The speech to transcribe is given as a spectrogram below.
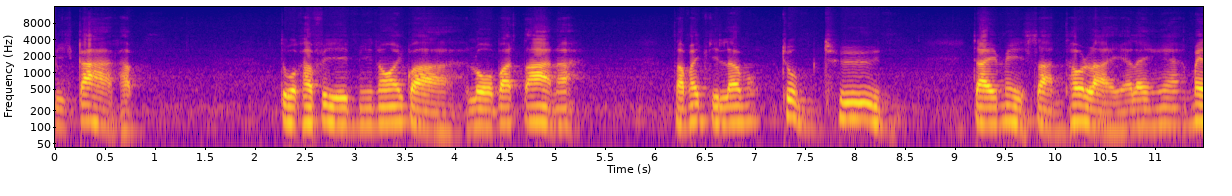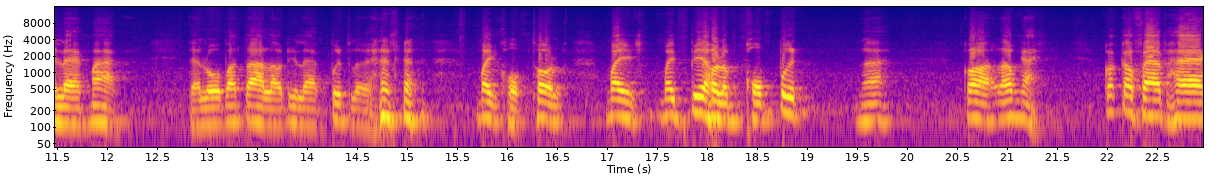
บิก้าครับ ตัวคาเฟอีนมีน้อยกว่าโรบัสต้านะทำให้กินแล้วชุ่มชื่น ใจไม่สั่นเท่าไหร่อะไรเงี้ย ไม่แรงมาก แต่โรบัสต้าเราที่แรงปึ๊ดเลย ไม่ขมเท่า ไม่ไม่เปรี้ยวแล้วขมปึ๊ดนะ ก็แล้วไง ก็กาแฟแพง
